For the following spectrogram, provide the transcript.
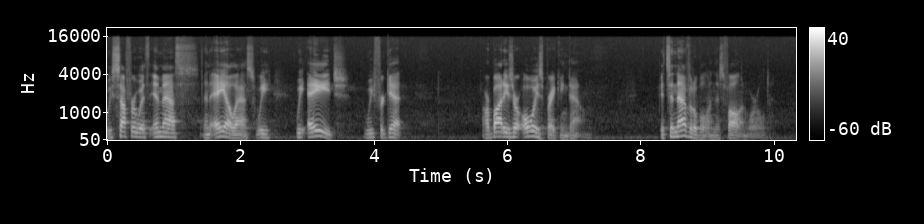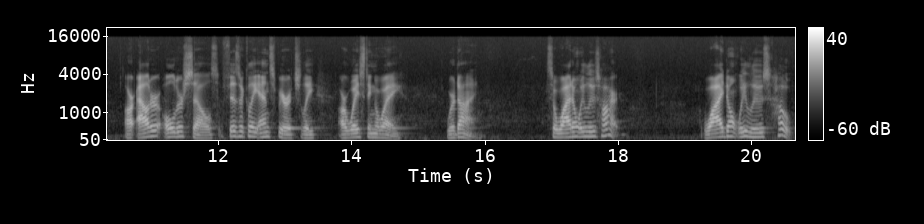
We suffer with MS and ALS. We, we age. We forget. Our bodies are always breaking down. It's inevitable in this fallen world. Our outer, older selves, physically and spiritually, are wasting away. We're dying. So, why don't we lose heart? Why don't we lose hope?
